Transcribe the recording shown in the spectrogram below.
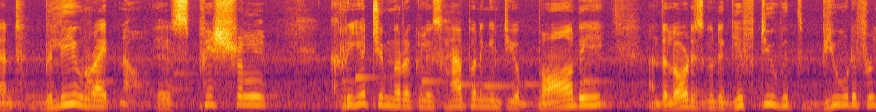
And believe right now, a special creative miracle is happening into your body, and the Lord is going to gift you with beautiful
